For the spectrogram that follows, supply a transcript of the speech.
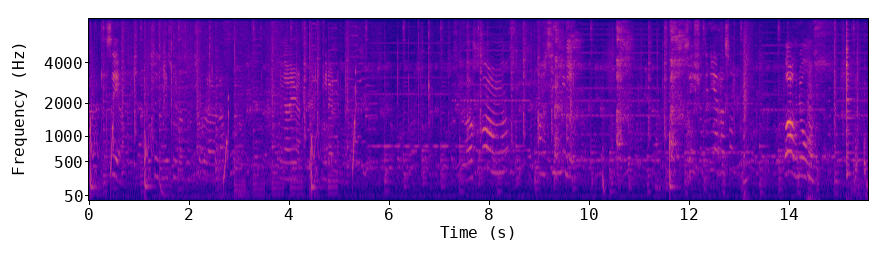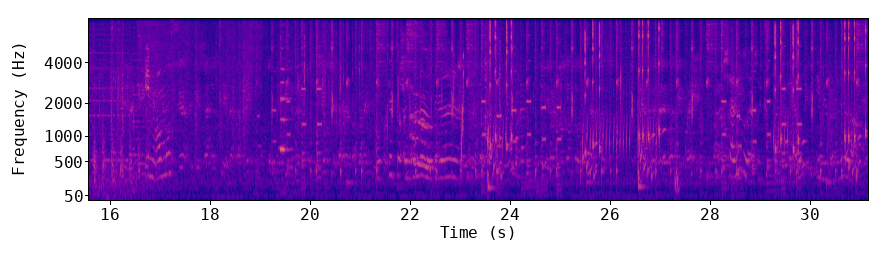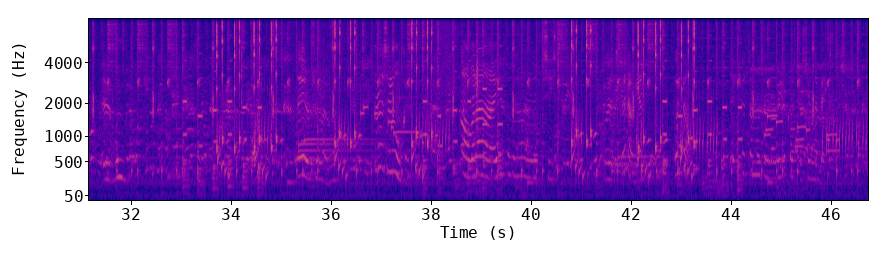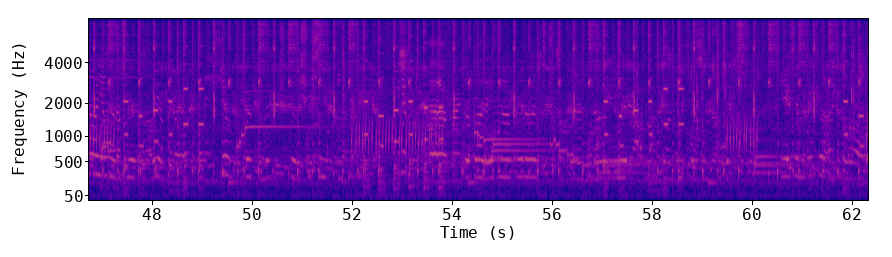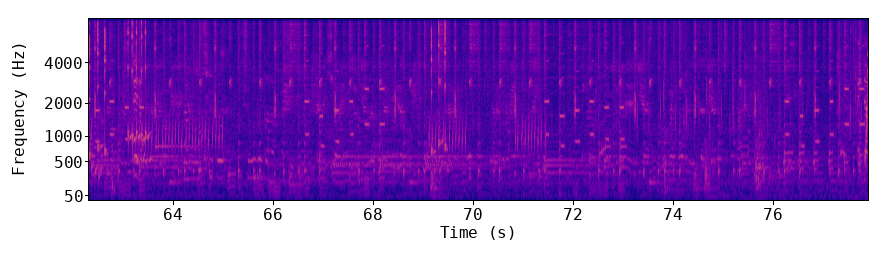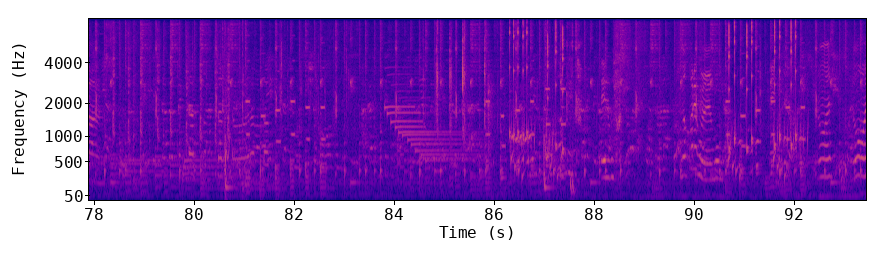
Lo que sea. No sé si es un ascensor, la verdad. Mira, mira, mira. Si bajamos... Ah, sí, mira. Sí, yo tenía razón. ¡Vámonos! Bien, vamos. Objeto, el bueno lo que da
